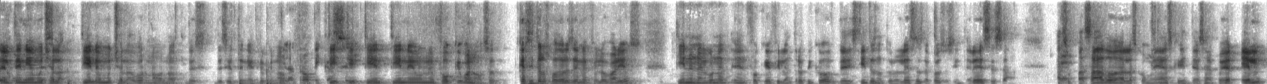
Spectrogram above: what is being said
él, tenía mucha, tiene mucha labor, ¿no? no decir tenía, creo que no. Filantrópica, sí. Tiene, un enfoque, bueno, o sea, casi todos los jugadores de NFL o varios tienen algún enfoque filantrópico de distintas naturalezas, de acuerdo a sus intereses, a, a su pasado, a las comunidades que le interesan el poder. Él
